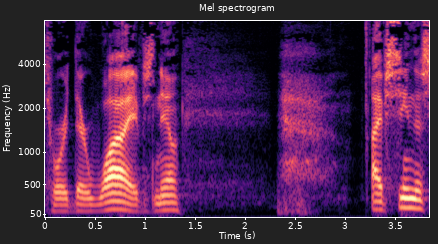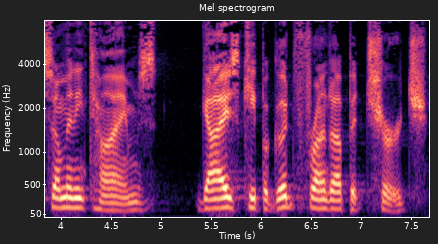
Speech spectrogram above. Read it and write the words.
toward their wives. Now, I've seen this so many times. Guys keep a good front up at church.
